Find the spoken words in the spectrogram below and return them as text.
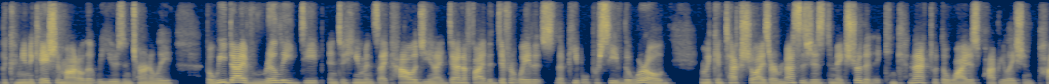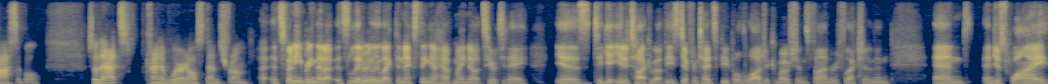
the communication model that we use internally, but we dive really deep into human psychology and identify the different ways that, people perceive the world. And we contextualize our messages to make sure that it can connect with the widest population possible. So that's kind of where it all stems from. Uh, it's funny you bring that up. It's literally like the next thing I have my notes here today is to get you to talk about these different types of people, the logic, emotions, fun, reflection, and and and just why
